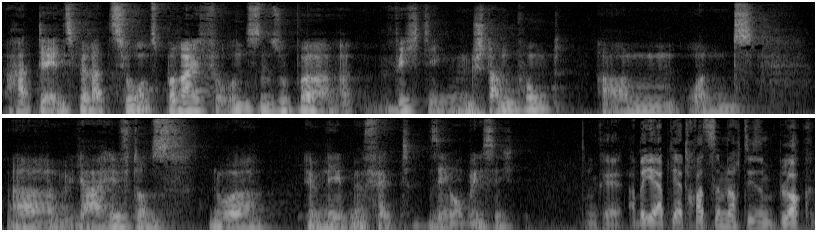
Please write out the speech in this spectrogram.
hat der Inspirationsbereich für uns einen super wichtigen Standpunkt ähm, und äh, ja, hilft uns nur im Nebeneffekt SEO-mäßig. Okay, aber ihr habt ja trotzdem noch diesen Blog,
